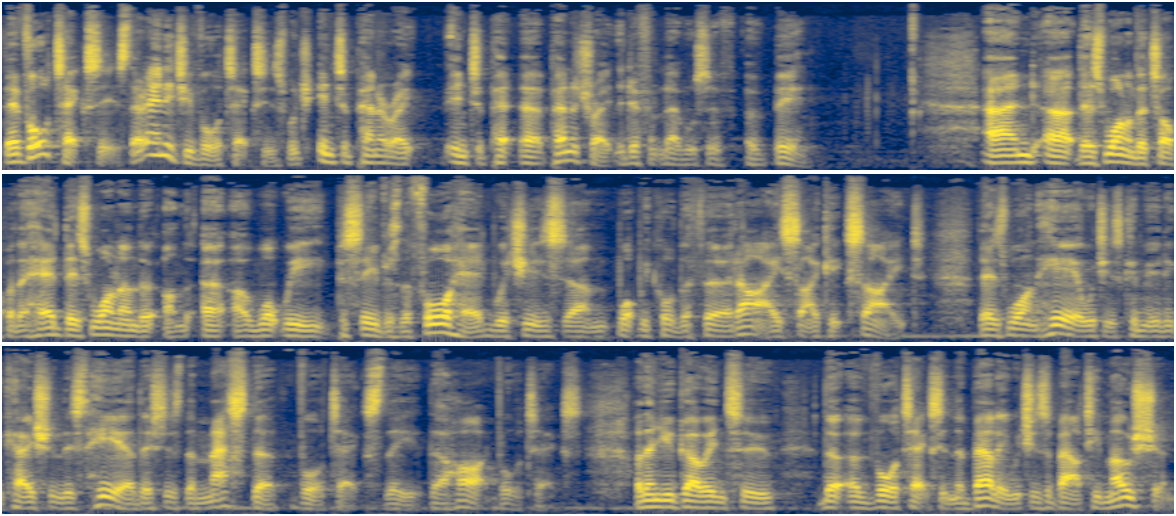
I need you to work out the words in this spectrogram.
They're vortexes, they're energy vortexes which interpenetrate, interpenetrate uh, the different levels of, of being. And uh, there's one on the top of the head. There's one on, the, on uh, uh, what we perceive as the forehead, which is um, what we call the third eye, psychic sight. There's one here, which is communication. This here, this is the master vortex, the, the heart vortex. And then you go into the vortex in the belly, which is about emotion.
